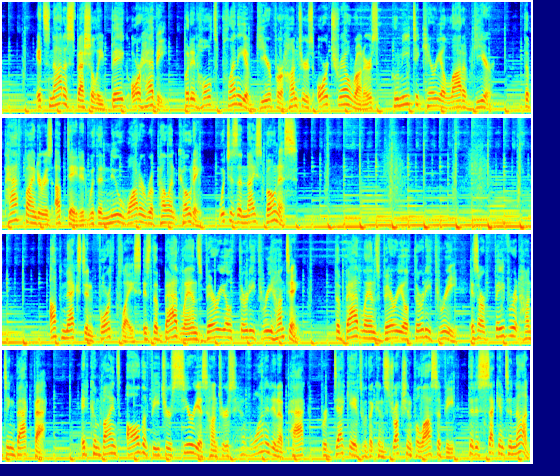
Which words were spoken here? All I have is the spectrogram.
It's not especially big or heavy, but it holds plenty of gear for hunters or trail runners who need to carry a lot of gear. The Pathfinder is updated with a new water repellent coating, which is a nice bonus. Up next in fourth place is the Badlands Vario 33 Hunting. The Badlands Vario 33 is our favorite hunting backpack. It combines all the features serious hunters have wanted in a pack for decades with a construction philosophy that is second to none.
